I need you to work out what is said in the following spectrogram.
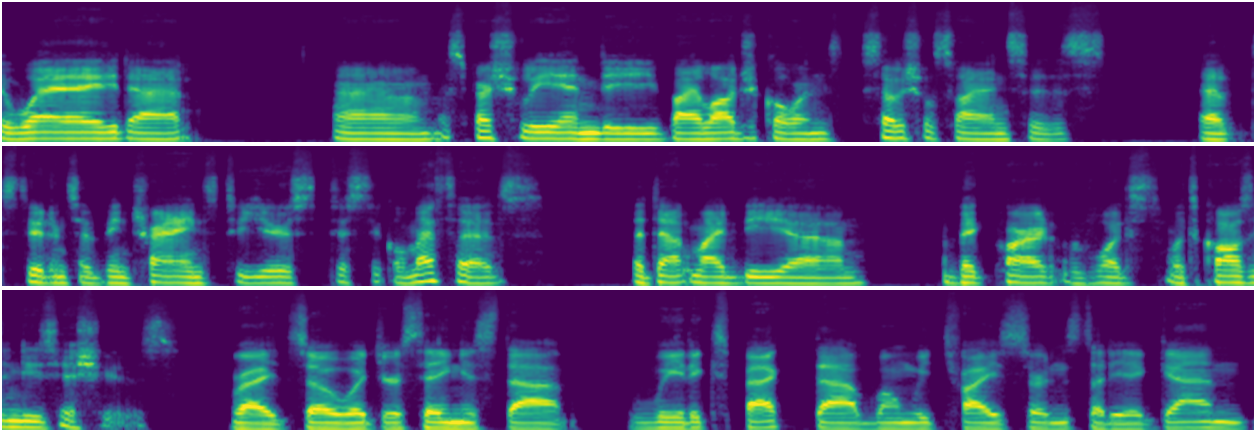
the way that, um, especially in the biological and social sciences, that students have been trained to use statistical methods, that that might be um, a big part of what's what's causing these issues. Right. So what you're saying is that we'd expect that when we try a certain study again,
